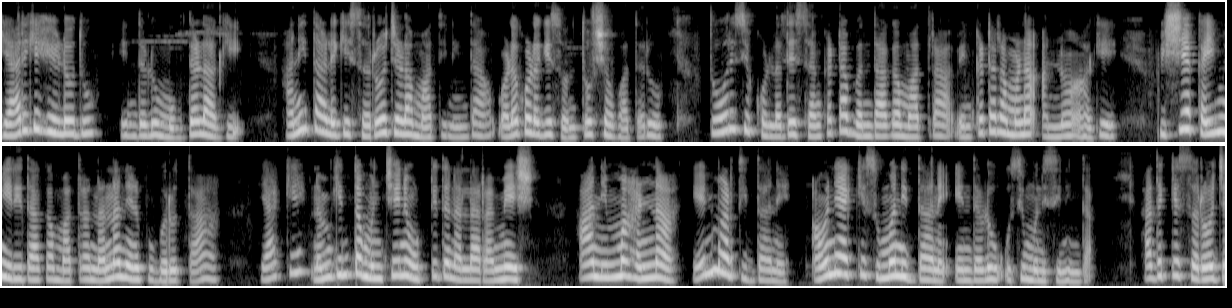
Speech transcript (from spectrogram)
ಯಾರಿಗೆ ಹೇಳೋದು ಎಂದಳು ಮುಗ್ಧಳಾಗಿ. ಅನಿತಾಳಿಗೆ ಸರೋಜಳ ಮಾತಿನಿಂದ ಒಳಗೊಳಗೆ ಸಂತೋಷವಾದರೂ ತೋರಿಸಿಕೊಳ್ಳದೆ ಸಂಕಟ ಬಂದಾಗ ಮಾತ್ರ ವೆಂಕಟರಮಣ ಅನ್ನೋ ಹಾಗೆ ವಿಷಯ ಕೈ ಮೀರಿದಾಗ ಮಾತ್ರ ನನ್ನ ನೆನಪು ಬರುತ್ತಾ? ಯಾಕೆ? ನಮಗಿಂತ ಮುಂಚೆನೇ ಹುಟ್ಟಿದನಲ್ಲ ರಮೇಶ್. ಆ ನಿಮ್ಮ ಅಣ್ಣ ಏನು ಮಾಡ್ತಿದ್ದಾನೆ? ಅವನ್ಯಾಕೆ ಸುಮ್ಮನಿದ್ದಾನೆ? ಎಂದಳು ಉಸಿಮುನಿಸಿನಿಂದ ಅದಕ್ಕೆ ಸರೋಜ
